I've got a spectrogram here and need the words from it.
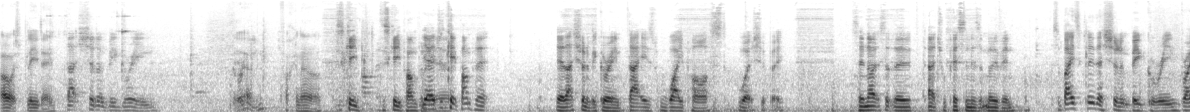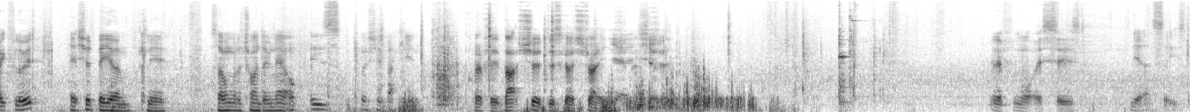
Oh, it's bleeding. That shouldn't be green. Yeah. Fucking hell. Just keep, just keep pumping Yeah, it. just keep pumping it. Yeah, that shouldn't be green. That is way past where it should be. So notice that the actual piston isn't moving. So basically there shouldn't be green brake fluid. It should be um, clear. So what I'm going to try and do now is push it back in. Hopefully that should just go straight. Yeah, it should. If not, it's seized. Yeah, it's seized.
